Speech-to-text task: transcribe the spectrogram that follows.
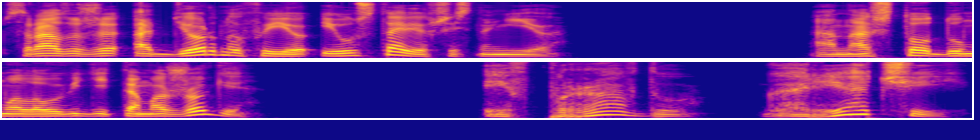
сразу же отдернув ее и уставившись на нее. Она что, думала увидеть там ожоги? И вправду, горячий,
